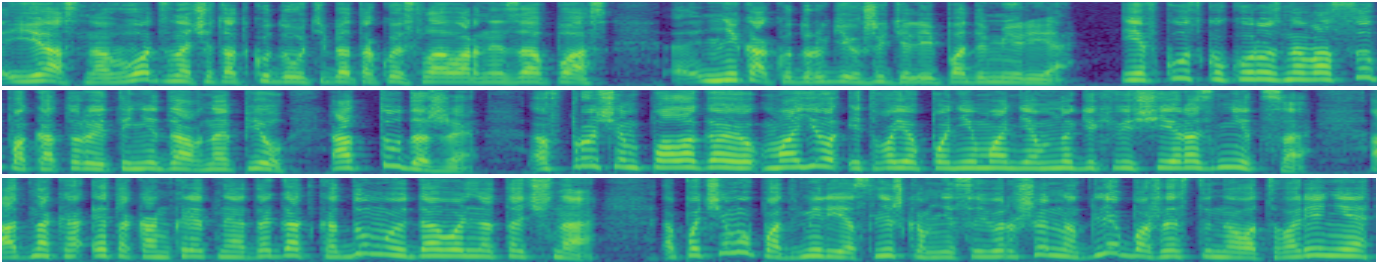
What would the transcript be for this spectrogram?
Ясно, вот значит откуда у тебя такой словарный запас. Не как у других жителей Подмирья. И вкус кукурузного супа, который ты недавно пил, оттуда же. Впрочем, полагаю, мое и твое понимание многих вещей разнится. Однако эта конкретная догадка, думаю, довольно точна. Почему подмирье слишком несовершенно для божественного творения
